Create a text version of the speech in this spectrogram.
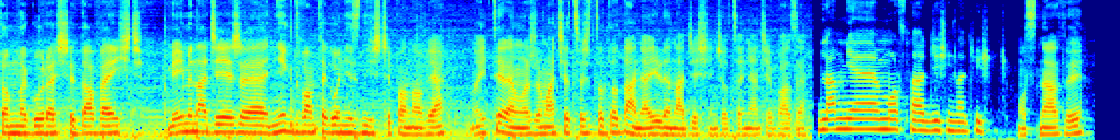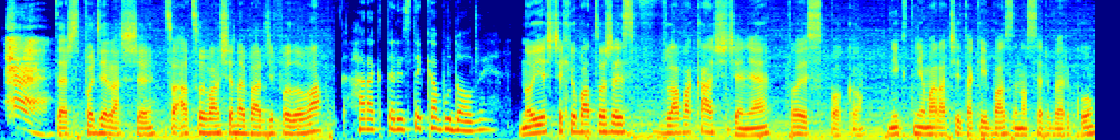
Tam na górę się da wejść. Miejmy nadzieję, że nikt wam tego nie zniszczy, panowie. No i tyle, może macie coś do dodania. Ile na 10 oceniacie bazę? Dla mnie mocna 10 na 10. Mocny, a ty? Też podzielasz się. Co, a co wam się najbardziej podoba? Charakterystyka budowy. No i jeszcze chyba to, że jest w lawakaście, nie? To jest spoko. Nikt nie ma raczej takiej bazy na serwerku.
